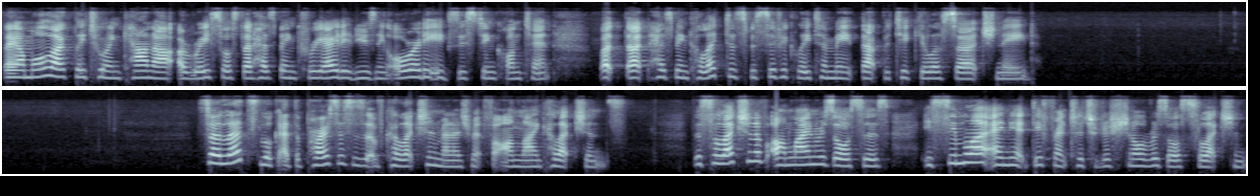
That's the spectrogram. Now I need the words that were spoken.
they are more likely to encounter a resource that has been created using already existing content, but that has been collected specifically to meet that particular search need. So let's look at the processes of collection management for online collections. The selection of online resources is similar and yet different to traditional resource selection.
